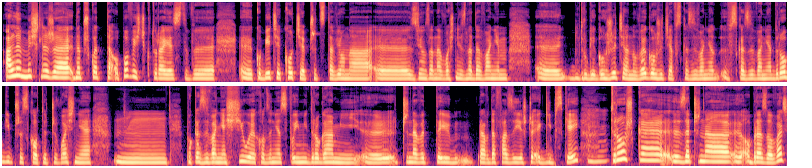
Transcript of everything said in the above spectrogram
ale myślę, że na przykład ta opowieść, która jest w kobiecie kocie przedstawiona, związana właśnie z nadawaniem drugiego życia, nowego życia, wskazywania, wskazywania drogi przez koty, czy właśnie mm, pokazywania siły, chodzenia swoimi drogami, y, czy nawet tej, prawda, fazy jeszcze egipskiej, mhm. troszkę y, zaczyna y, obrazować,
